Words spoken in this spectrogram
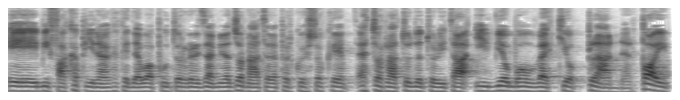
e mi fa capire anche che devo appunto organizzarmi la giornata ed è per questo che è tornato in attualità il mio buon vecchio planner. Poi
